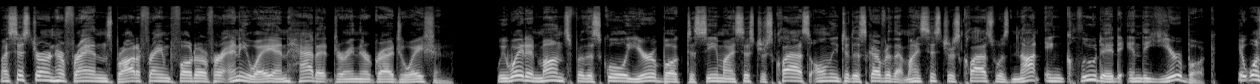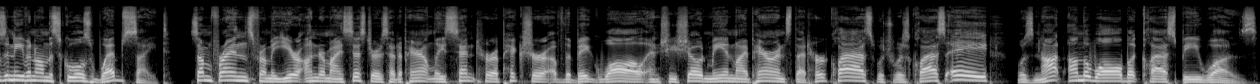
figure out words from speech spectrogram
My sister and her friends brought a framed photo of her anyway and had it during their graduation. We waited months for the school yearbook to see my sister's class, only to discover that my sister's class was not included in the yearbook. It wasn't even on the school's website. Some friends from a year under my sister's had apparently sent her a picture of the big wall, and she showed me and my parents that her class, which was Class A, was not on the wall, but Class B was.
